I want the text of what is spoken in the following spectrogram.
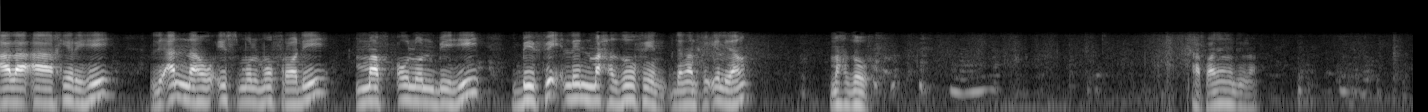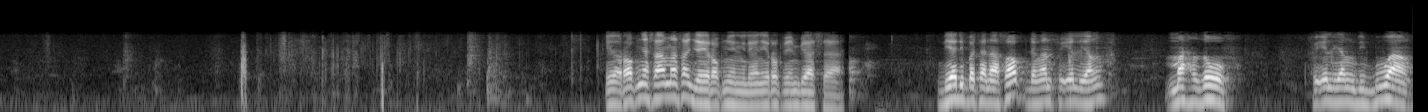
ala akhirih li'annahu ismul mufradi maf'ulun bihi bi fi'lin mahzufin dengan fi'il yang mahzuf. Apa yang diulang? Irobnya sama saja irobnya ini dengan irob yang biasa. Dia dibaca nasab dengan fiil yang mahzuf. Fiil yang dibuang.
